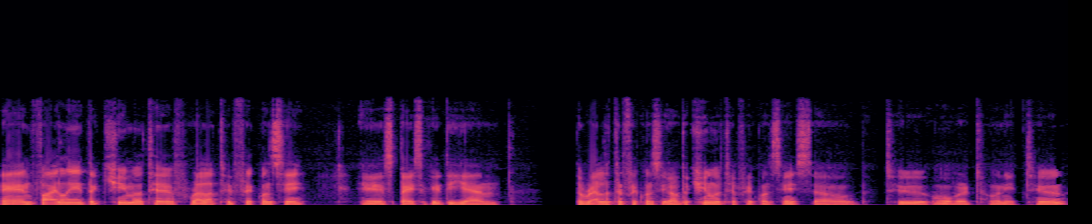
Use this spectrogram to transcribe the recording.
And finally, the cumulative relative frequency is basically the um, the relative frequency of the cumulative frequency. So 2 over 22.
